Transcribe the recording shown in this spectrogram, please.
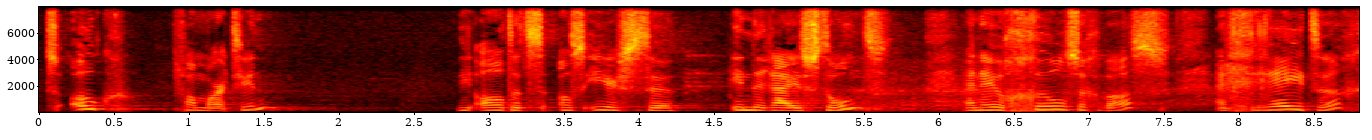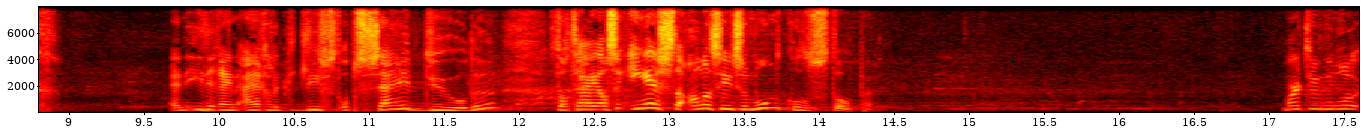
Dus ook van Martin, die altijd als eerste in de rij stond en heel gulzig was en gretig. En iedereen eigenlijk het liefst opzij duwde, dat hij als eerste alles in zijn mond kon stoppen. Martin,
